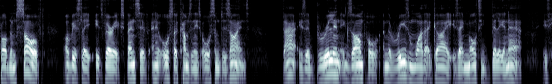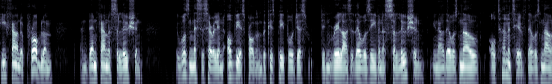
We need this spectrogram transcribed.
problem solved. Obviously, it's very expensive and it also comes in these awesome designs. That is a brilliant example, and the reason why that guy is a multi billionaire is he found a problem and then found a solution. It wasn't necessarily an obvious problem because people just didn't realize that there was even a solution. You know, there was no alternative, there was no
